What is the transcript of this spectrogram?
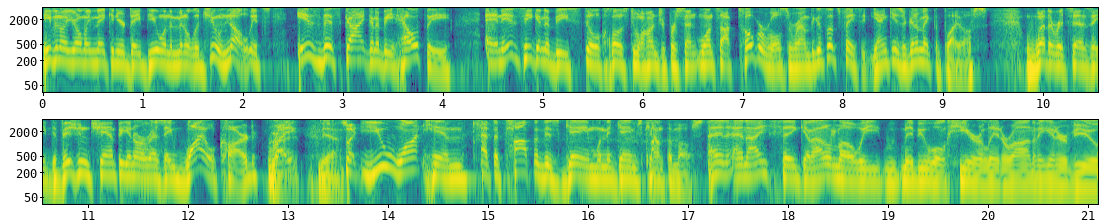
even though you're only making your debut in the middle of June. No, it's is this guy going to be healthy and is he going to be still close to 100% once October rolls around? Because let's face it, Yankees are going to make the playoffs, whether it's as a division champion or as a wild card, right? Yes. But you want him at the top of his game when the games count the most. And and I think, and I don't know, we maybe we'll hear later on in the interview,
